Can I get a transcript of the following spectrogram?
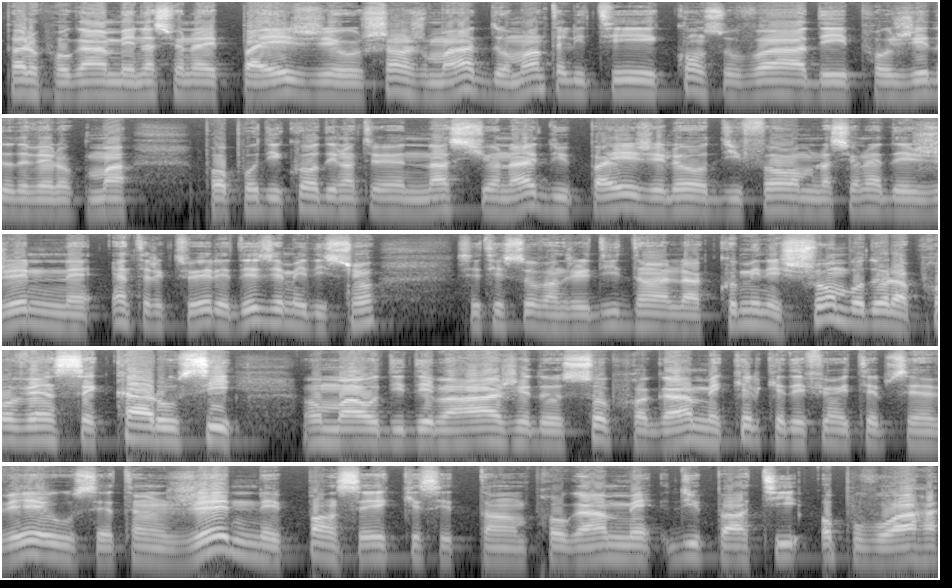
par le programme national PAEJ au changement de mentalité, concevoir des projets de développement propos du coordinateur national du PAEJ lors du Forum national des jeunes intellectuels et deuxième édition. C'était ce vendredi dans la commune Chombo de la province Karoussi. Au moment du démarrage de ce programme, quelques défis ont été observés où certains jeunes pensaient que c'est un programme du parti au pouvoir.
